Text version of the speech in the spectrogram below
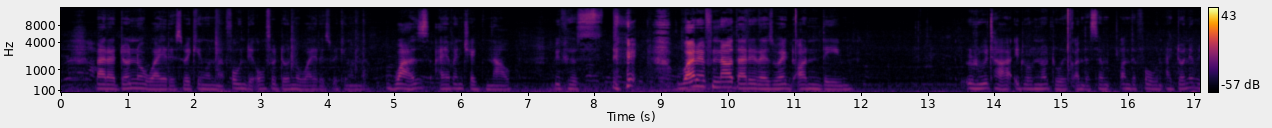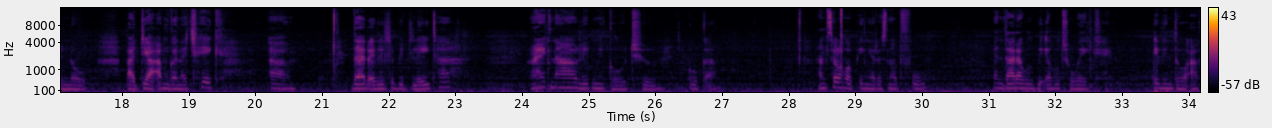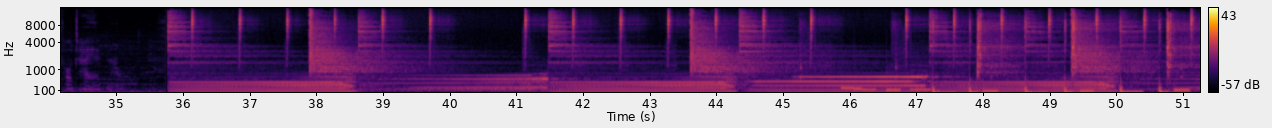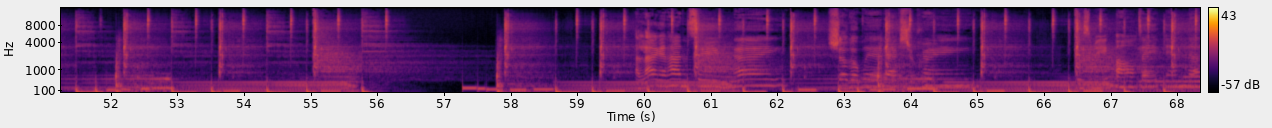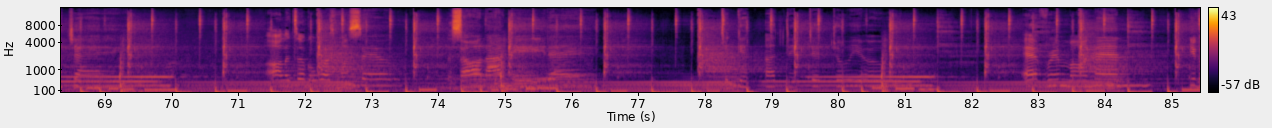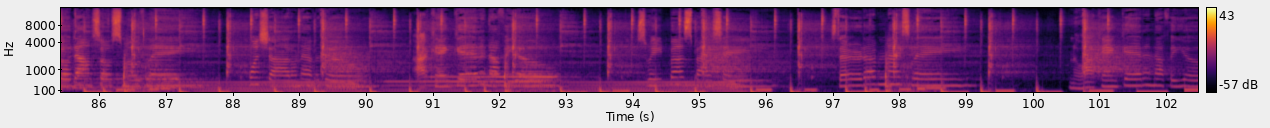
But i don't know why it is working on my phone. They also don't know why it is working on my was i haven't checked now because what if now that it has worked on the router it will not work on the same on the phone. I don't even know. But yeah i'm gonna check um, that a little bit later. Right now let me go to google. I'm still hoping it is not full and that i will be able to wake even though i feel tired now stirred up nicely. No, I can't get enough of you.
